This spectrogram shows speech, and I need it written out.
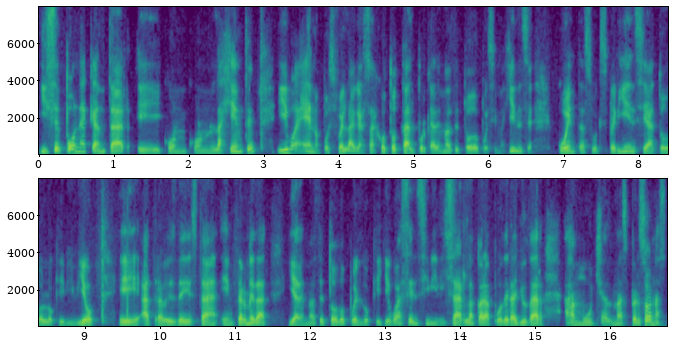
y se pone a cantar eh, con, con, la gente y bueno, pues fue el agasajo total porque además de todo, pues imagínense, cuenta su experiencia, todo lo que vivió eh, a través de esta enfermedad y además de todo, pues lo que llevó a sensibilizarla para poder ayudar a muchas más personas.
